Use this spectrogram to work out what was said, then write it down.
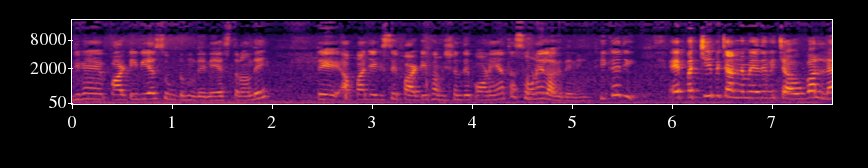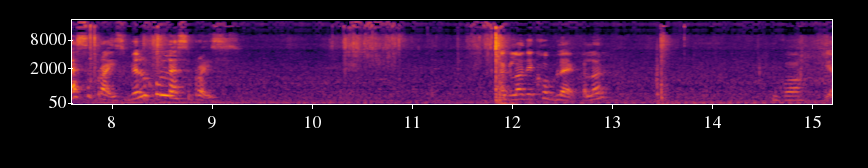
ਜਿਵੇਂ ਪਾਰਟੀ ਵੀਅਰ ਸੂਟ ਹੁੰਦੇ ਨੇ ਇਸ ਤਰ੍ਹਾਂ ਦੇ, ਤੇ ਆਪਾਂ ਜੇ ਕਿਸੇ ਪਾਰਟੀ ਫੰਕਸ਼ਨ ਤੇ ਪਾਉਣੇ ਆ ਤਾਂ ਸੋਹਣੇ ਲੱਗਦੇ ਨੇ, ਠੀਕ ਹੈ ਜੀ? ਇਹ 2595 ਦੇ ਵਿੱਚ ਆਊਗਾ ਲੈਸ ਪ੍ਰਾਈਸ ਬਿਲਕੁਲ ਲੈਸ ਪ੍ਰਾਈਸ ਅਗਲਾ ਦੇਖੋ ਬਲੈਕ ਕਲਰ ਵਾਹ, ਕੀ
